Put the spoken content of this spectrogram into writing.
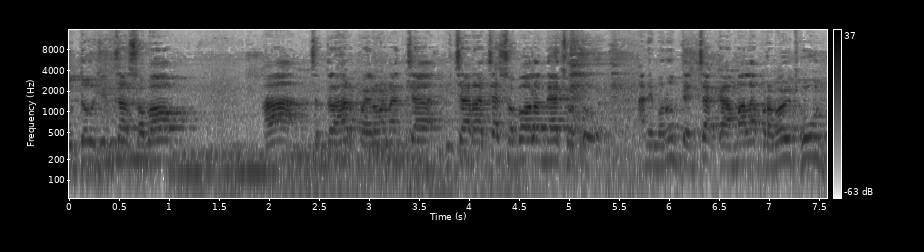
उद्धवजींचा स्वभाव हा चंद्रहार पैलवानांच्या विचाराच्या स्वभावाला मॅच होतो. आणि म्हणून त्यांच्या कामाला प्रभावित होऊन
